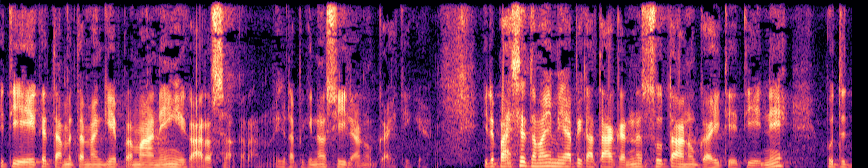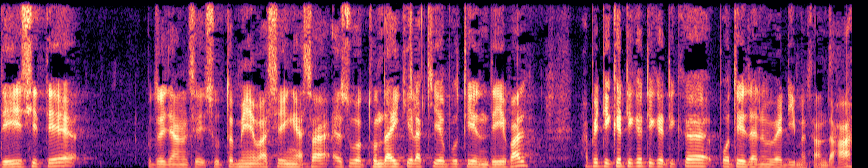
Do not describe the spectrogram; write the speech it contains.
ඉතින් ඒක තම තමන්ගේ ප්‍රමාණයෙන් ඒක අරසා කරන්න. ඒකට අපි කියනවා සීලානුග්‍රහිතය කියලා. ඊට පස්සේ තමයි මේ අපි කතා කරන සුත අනුග්‍රහිතය තියෙන්නේ. බුද්ධ දේශිතයේ බුදුජානසී සුතමේ වශයෙන් ඇසුවත් හොඳයි කියලා කියපු තියෙන දේවල් අපි ටික ටික ටික ටික පොතේ දැනුම වැඩි වීම සඳහා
